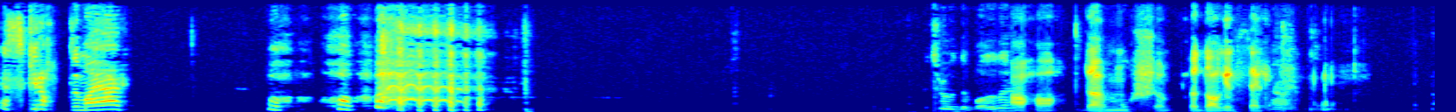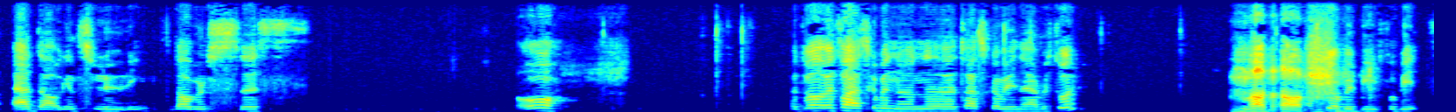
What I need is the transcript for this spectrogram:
jeg skratter meg i hjel. Jeg trodde på det. Aha, det er morsomt. Det er dagens selv. Ja. Jeg er dagens luring. Dagens s... Åh. Hva, vet du hva jeg skal begynne vet du hva jeg skal begynne når jeg blir stor? Hva da? Jeg skal jobbe bit for bit.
